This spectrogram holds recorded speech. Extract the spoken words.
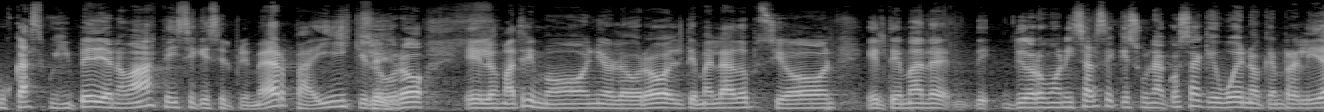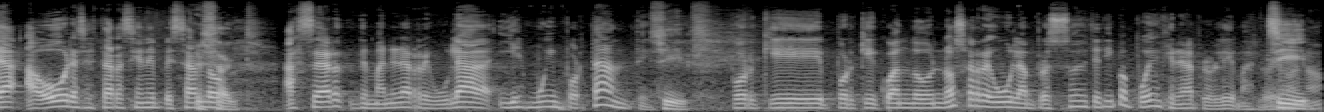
buscas Wikipedia nomás, te dice que es el primer país que Sí. logró eh, los matrimonios, logró el tema de la adopción, el tema de, de- de hormonizarse, que es una cosa que, bueno, que en realidad ahora se está recién empezando Exacto. a hacer de manera regulada y es muy importante. Sí. Porque, porque cuando no se regulan procesos de este tipo pueden generar problemas luego, Sí, ¿no?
